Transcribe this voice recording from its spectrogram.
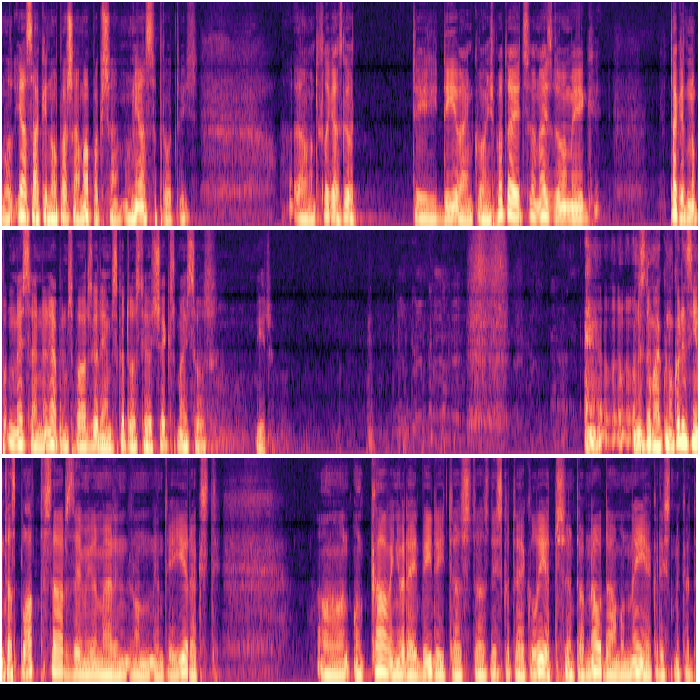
Nu, jāsāk no pašām apakšām un jāsaprot visu. Uh, man tas likās ļoti ļoti dīvaini, ko viņš teica, un aizdomīgi. Tagad, nu, nesen, jā, pirms pāris gadiem, skatos, tie čekas maisos ir. Un es domāju, ka, nu, kur viņiem tās platas ārzemē vienmēr ir un, un tie ieraksti. Un, un kā viņi varēja bīdīt tās, tās diskotēku lietas un tām naudām un neiekrist nekad.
